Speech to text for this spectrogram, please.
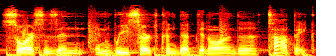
sources and, and research conducted on the topic.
